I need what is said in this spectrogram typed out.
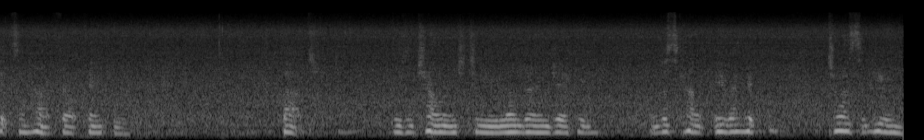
It's a heartfelt thank you. But there's a challenge to you, Linda and Jackie, and this can't ever happen to us again.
